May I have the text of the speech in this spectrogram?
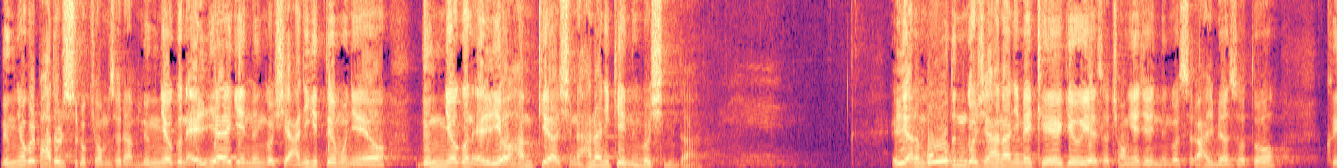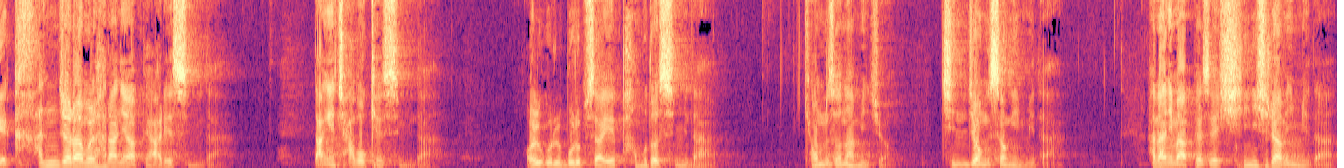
능력을 받을수록 겸손함. 능력은 엘리야에게 있는 것이 아니기 때문이에요. 능력은 엘리야와 함께 하시는 하나님께 있는 것입니다. 엘리야는 모든 것이 하나님의 계획에 의해서 정해져 있는 것을 알면서도 그의 간절함을 하나님 앞에 아랬습니다. 땅에 자복했습니다. 얼굴을 무릎 사이에 파묻었습니다. 겸손함이죠. 진정성입니다. 하나님 앞에서의 신실함입니다.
